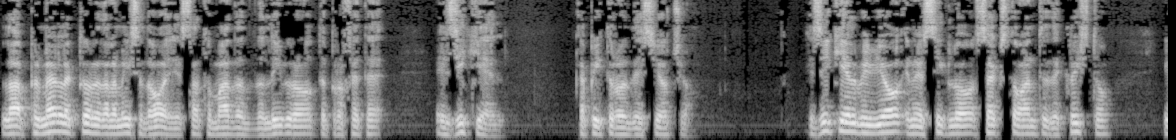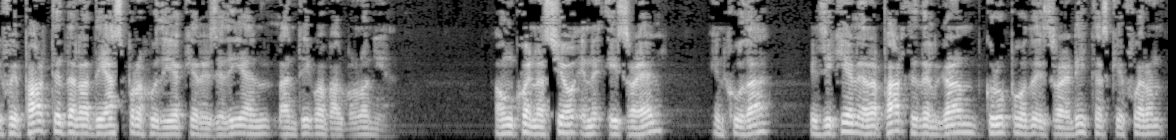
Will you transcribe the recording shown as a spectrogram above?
La primera lectura de la misa de hoy está tomada del libro del profeta Ezequiel, capítulo 18. Ezequiel vivió en el siglo VI Cristo y fue parte de la diáspora judía que residía en la antigua Babilonia. Aunque nació en Israel, en Judá, Ezequiel era parte del gran grupo de israelitas que fueron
